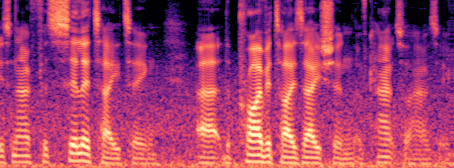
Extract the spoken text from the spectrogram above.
is now facilitating uh, the privatisation of council housing.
